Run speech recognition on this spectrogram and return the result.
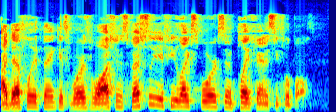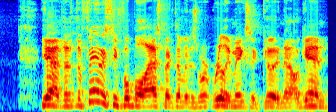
I definitely think it's worth watching, especially if you like sports and play fantasy football. Yeah, the, the fantasy football aspect of it is what really makes it good. Now, again,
